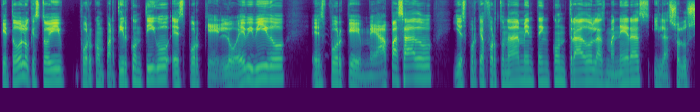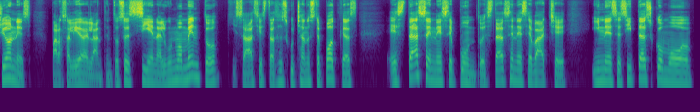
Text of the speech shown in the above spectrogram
que todo lo que estoy por compartir contigo es porque lo he vivido, es porque me ha pasado y es porque afortunadamente he encontrado las maneras y las soluciones para salir adelante. Entonces, si en algún momento, quizás si estás escuchando este podcast, estás en ese punto, estás en ese bache y necesitas como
